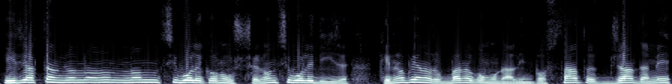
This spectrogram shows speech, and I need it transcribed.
in realtà non, non, non, si vuole conoscere, non si vuole dire che il nuovo piano urbano comunale impostato già da me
